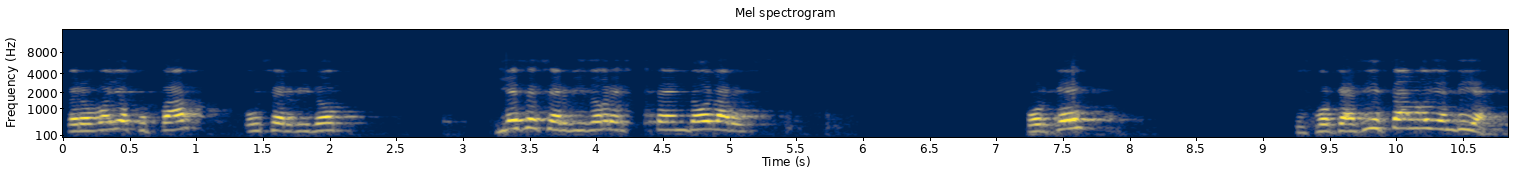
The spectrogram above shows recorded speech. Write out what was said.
pero voy a ocupar un servidor y ese servidor está en dólares. ¿Por qué? Pues porque así están hoy en día.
